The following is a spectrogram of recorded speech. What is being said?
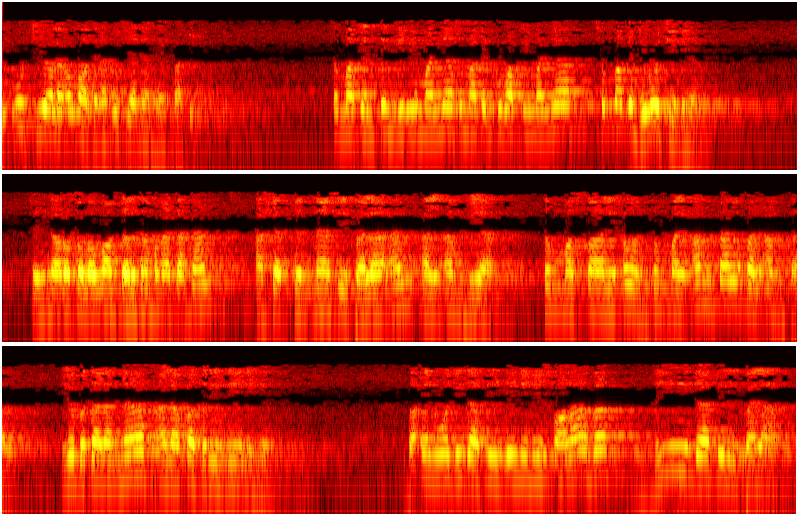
diuji oleh Allah dengan ujian yang hebat. Semakin tinggi imannya, semakin kuat imannya, semakin diuji dia. Sehingga Rasulullah SAW mengatakan, asyaddun nasi bala'an al-anbiya thumma salihun thumma al-amtal fal-amtal yubtalan nas ala qadri dinihim fa in wujida fi dinihi salaba zida fil bala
